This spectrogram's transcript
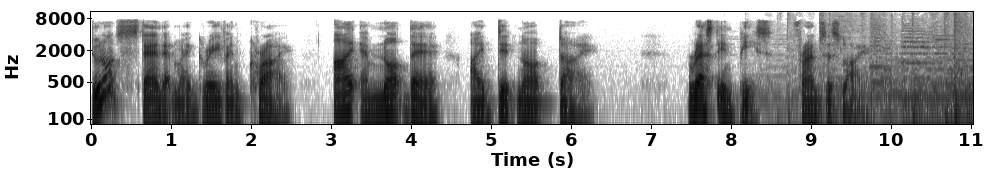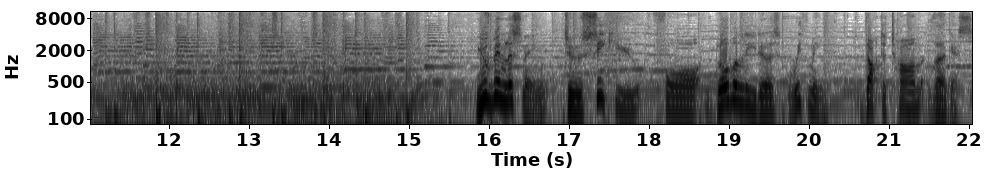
Do not stand at my grave and cry, I am not there, I did not die. Rest in peace, Francis Lai. You've been listening to CQ for Global Leaders with me, Dr. Tom Verghese.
